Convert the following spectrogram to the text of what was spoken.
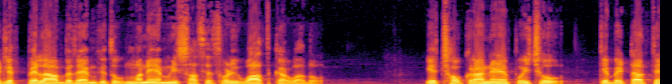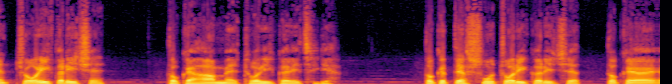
એટલે પહેલાં બધા એમ કીધું, મને એમની સાથે થોડી વાત કરવા દો. એ છોકરાને એણે પૂછ્યું કે, બેટા, તે ચોરી કરી છે? તો કે, હા, મેં ચોરી કરી છે તો કે, તે શું ચોરી કરી છે? તો કે,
